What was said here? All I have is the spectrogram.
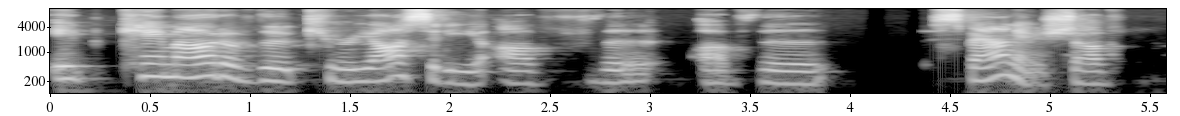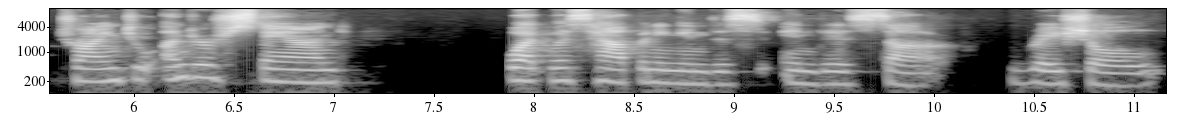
it came out of the curiosity of the of the Spanish of trying to understand what was happening in this in this uh, racial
